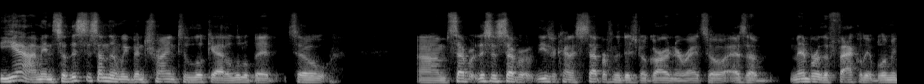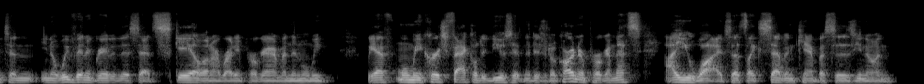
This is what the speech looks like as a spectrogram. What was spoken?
Yeah i mean so this is something we've been trying to look at a little bit. So um, separate this is separate these are kind of separate from the digital gardener right? So as a member of the faculty at bloomington you know we've integrated this at scale in our writing program. And then when we we have when we encourage faculty to use it in the digital gardener program that's iu wide so that's like seven campuses you know and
